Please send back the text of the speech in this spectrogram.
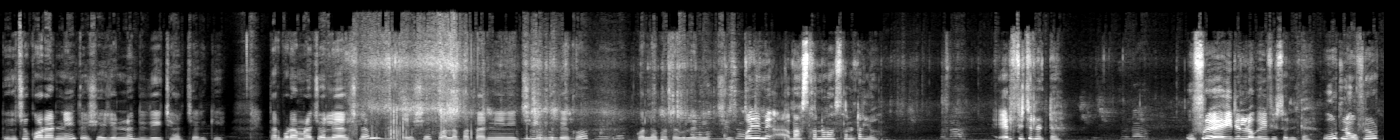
তো কিছু করার নেই, তো সেই জন্য দিদি ছাড়ছে আর কি। তারপর আমরা চলে আসলাম, এসে কলা পাতা নিয়ে নিচ্ছি দেখো কলা পাতাগুলো নিচ্ছি। ওই মাঝখানে, মাঝখানটা লো। এর পিছনেরটা। উফরে, এটা লগেই পিছনটা উঠ না, উফরে উঠ।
